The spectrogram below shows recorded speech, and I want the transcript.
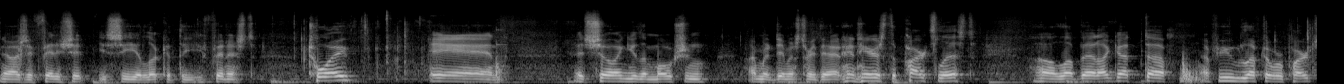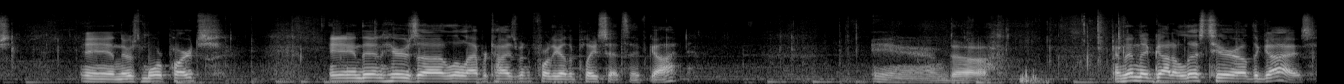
you know, as you finish it, you see a look at the finished toy. And it's showing you the motion. I'm going to demonstrate that. And here's the parts list. I oh, love that. I got uh, a few leftover parts. And there's more parts. And then here's a little advertisement for the other play sets they've got. And uh, and then they've got a list here of the guys.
